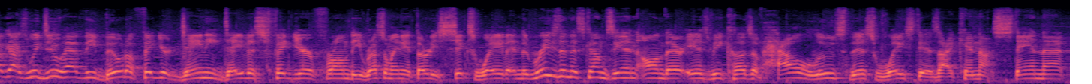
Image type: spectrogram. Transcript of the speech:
Five, guys, we do have the Build-A-Figure Danny Davis figure from the WrestleMania 36 wave, and the reason this comes in on there is because of how loose this waist is. I cannot stand that.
